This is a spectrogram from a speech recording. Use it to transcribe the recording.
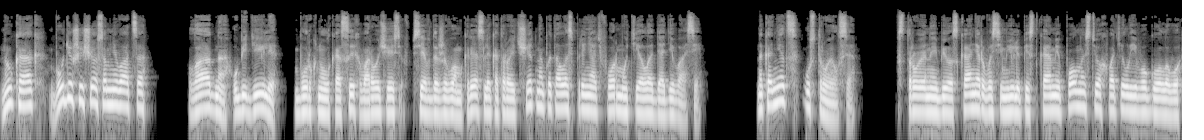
«Ну как, будешь еще сомневаться?» «Ладно, убедили», – буркнул Косых, ворочаясь в псевдоживом кресле, которое тщетно пыталось принять форму тела дяди Васи. Наконец, устроился. Встроенный биосканер восемью лепестками полностью охватил его голову,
